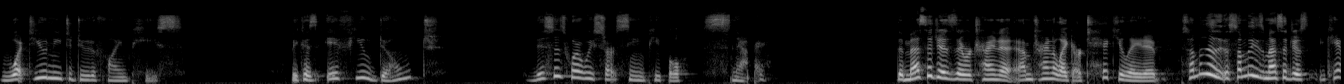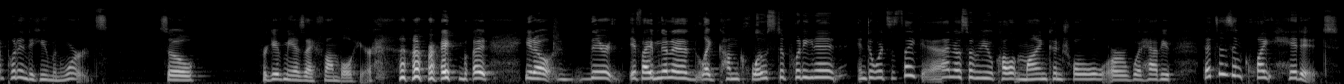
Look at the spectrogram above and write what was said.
What do you need to do to find peace? Because if you don't this is where we start seeing people snapping the messages they were trying to i'm trying to like articulate it some of the some of these messages you can't put into human words. So forgive me as i fumble here right? But you know there if i'm gonna like come close to putting it into words it's like i know some of you call it mind control or what have you. That doesn't quite hit it.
